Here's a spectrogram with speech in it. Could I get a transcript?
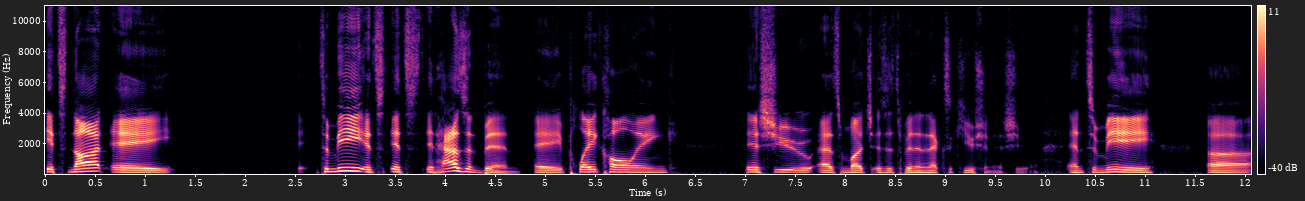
it's not a. To me, it's it's it hasn't been a play calling issue as much as it's been an execution issue, and to me, uh,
